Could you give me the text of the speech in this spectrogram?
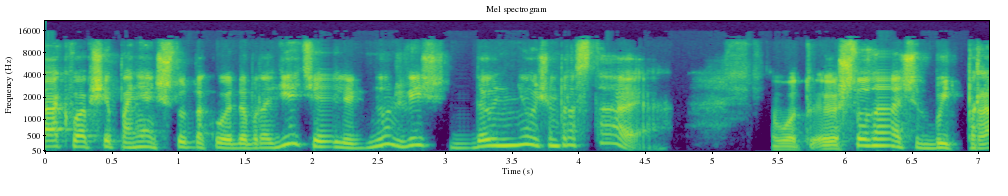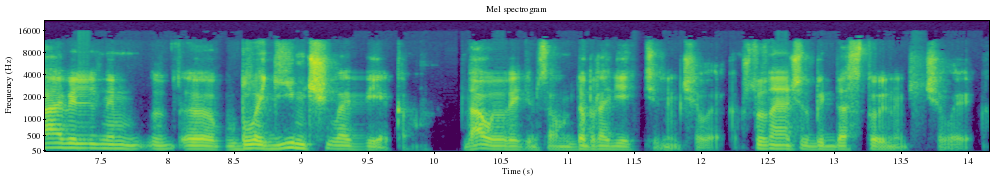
Так вообще понять, что такое добродетель, ну, вещь да, не очень простая. Вот. Э, что значит быть правильным, э, благим человеком? Да, вот этим самым добродетельным человеком. Что значит быть достойным человеком?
